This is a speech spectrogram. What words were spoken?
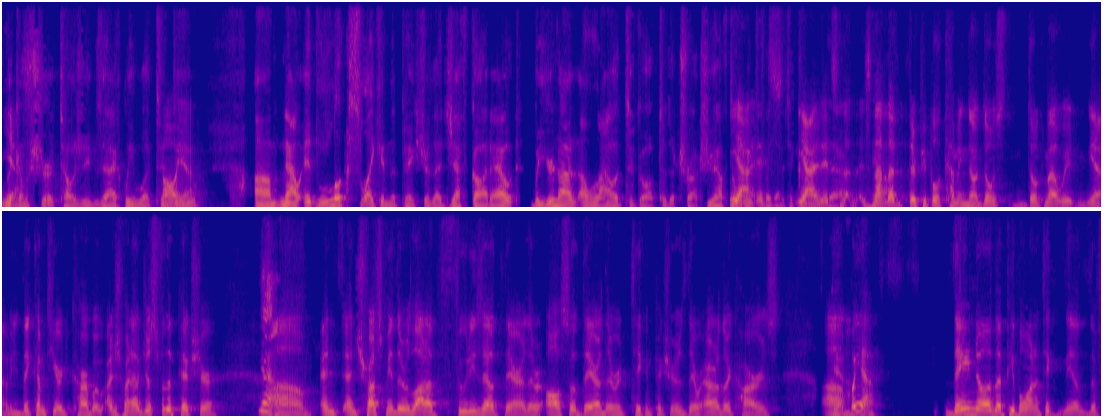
Like I'm sure it tells you exactly what to Oh, do. yeah. Um, now it looks like in the picture that Jeff got out, but you're not allowed to go up to the trucks. You have to yeah, wait for them to come. yeah, it's not, it's not that there are people coming. No, don't don't come out. We, you know, they come to your car, but I just went out just for the picture. Yeah, Um, and and trust me, there are a lot of foodies out there. They're also there. They were taking pictures. They were out of their cars. Um, Yeah. But yeah, they know that people want to take you know the,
